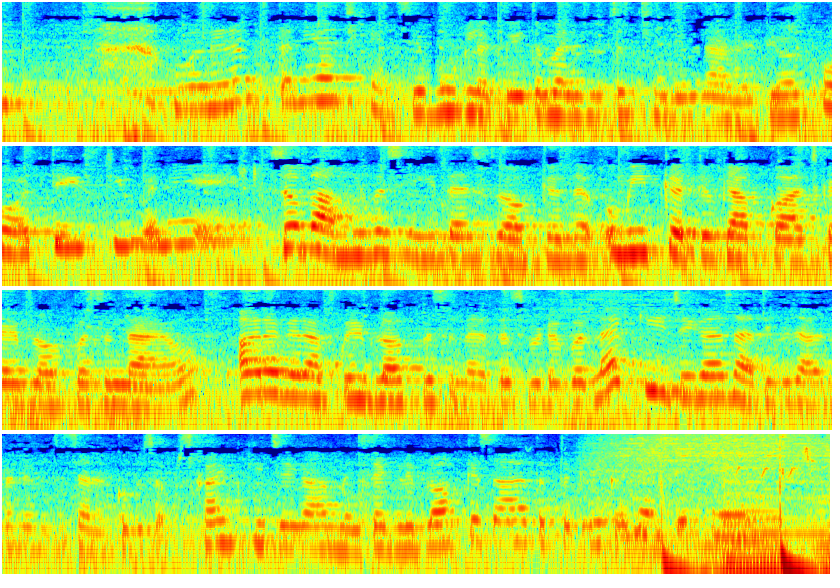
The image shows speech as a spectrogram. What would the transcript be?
बोले ना, पता नहीं, आज कैसे भूख लग रही तो मैंने सोचा चीज़ें बना लेती हूँ और बहुत टेस्टी बनी है। सो फैमिली बस यही था इस ब्लॉग के अंदर। उम्मीद करती हूँ कि आपको आज का ये ब्लॉग पसंद आया हो। और अगर आपको ये ब्लॉग पसंद आया तो इस वीडियो को लाइक कीजिएगा। साथ ही चैनल पर चैनल को भी सब्सक्राइब कीजिएगा। मिलते अगले ब्लॉग के साथ। तब तक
